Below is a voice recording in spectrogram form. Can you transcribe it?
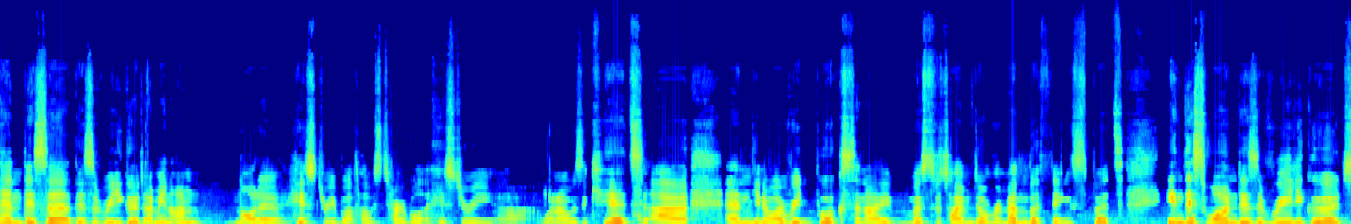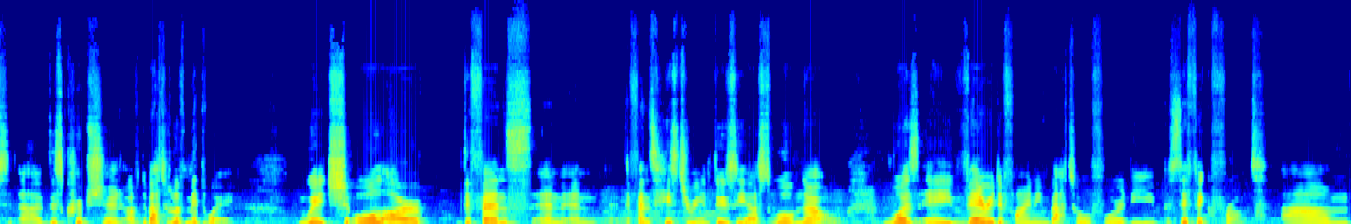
and there's a there's a really good. I mean, I'm not a history buff. I was terrible at history uh, when I was a kid, uh, and you know I read books and I most of the time don't remember things. But in this one, there's a really good uh, description of the Battle of Midway, which all our defense and and defense history enthusiasts will know was a very defining battle for the Pacific Front um,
